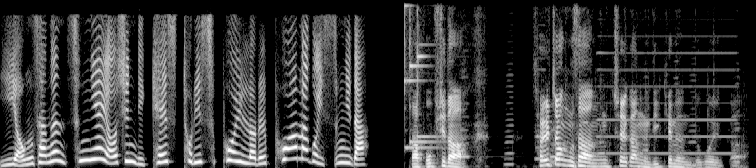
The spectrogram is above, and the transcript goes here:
이 영상은 승리의 여신 니케의 스토리 스포일러를 포함하고 있습니다. 자 봅시다 설정상 최강 니케는 누구일까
